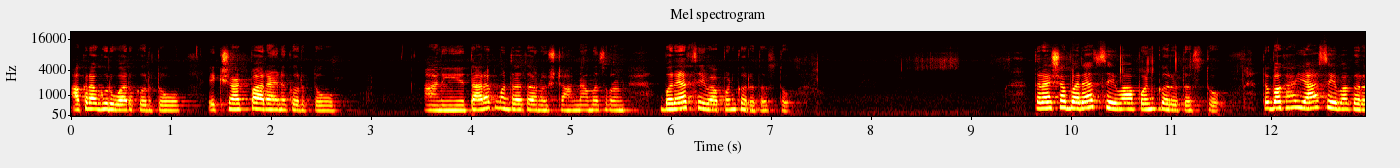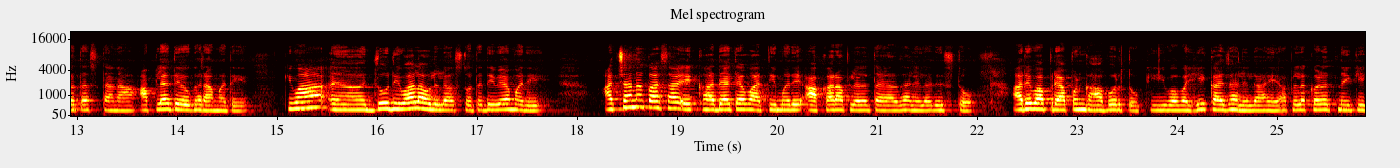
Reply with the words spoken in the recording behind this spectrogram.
अकरा गुरुवार करतो एकशे आठ पारायण करतो आणि तारक मंत्राचं अनुष्ठान नामस्मरण बऱ्याच सेवा आपण करत असतो. तर अशा बऱ्याच सेवा आपण करत असतो. तर बघा या सेवा करत असताना आपल्या देवघरामध्ये किंवा जो दिवा लावलेला असतो त्या दिव्यामध्ये अचानक असा एखाद्या त्या वातीमध्ये आकार आपल्याला तयार झालेला दिसतो. अरे बापरे आपण घाबरतो की बाबा हे काय झालेलं आहे? आपल्याला कळत नाही की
